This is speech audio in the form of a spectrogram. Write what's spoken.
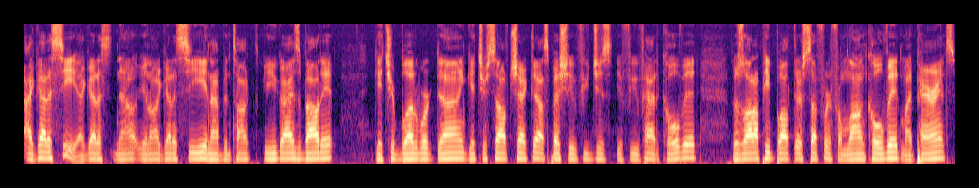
I gotta see. I gotta now. You know, I gotta see. And I've been talking to you guys about it. Get your blood work done. Get yourself checked out. Especially if you just if you've had COVID. There's a lot of people out there suffering from long COVID. My parents,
